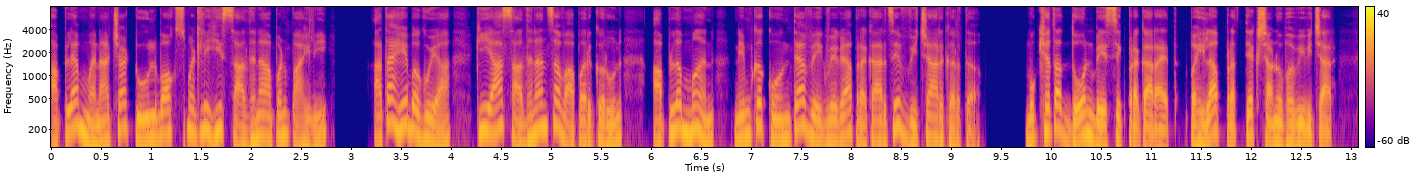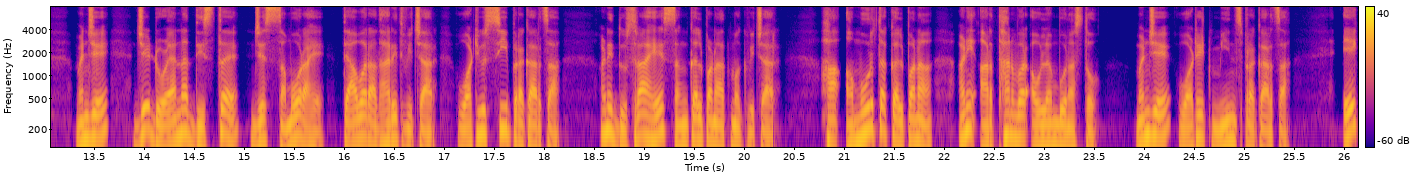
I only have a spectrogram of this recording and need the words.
आपल्या मनाच्या टूलबॉक्समधली ही साधनं आपण पाहिली. आता हे बघूया की या साधनांचा वापर करून आपलं मन नेमकं कोणत्या वेगवेगळ्या प्रकारचे विचार करतं. मुख्यतः दोन बेसिक प्रकार आहेत. पहिला प्रत्यक्षानुभवी विचार. म्हणजे जे डोळ्यांना दिसतंय जे समोर आहे त्यावर आधारित विचार. व्हॉट यू सी प्रकारचा. आणि दुसरा आहे संकल्पनात्मक विचार. हा अमूर्त कल्पना आणि अर्थांवर अवलंबून असतो. म्हणजे व्हॉट इट मीन्स प्रकारचा. एक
